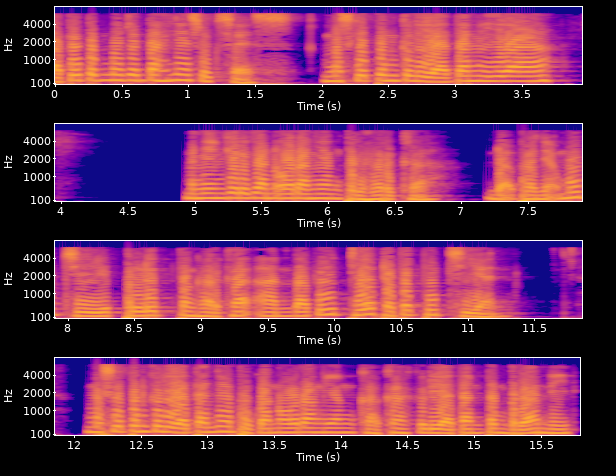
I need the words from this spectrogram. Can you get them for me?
tapi pemerintahnya sukses. Meskipun kelihatan ia menyingkirkan orang yang berharga, tidak banyak muji, pelit penghargaan, tapi dia dapat pujian. Meskipun kelihatannya bukan orang yang gagah, kelihatan pemberani,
